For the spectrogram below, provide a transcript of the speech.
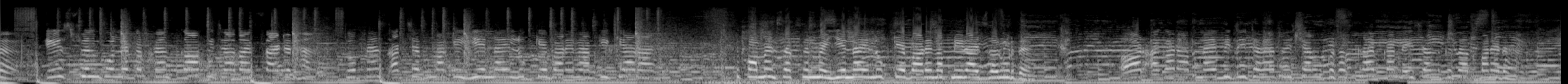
है। इस फ़िल्म को लेकर फैंस काफ़ी ज़्यादा एक्साइटेड हैं। तो फैंस अक्षय कुमार के ये नए लुक के बारे में आपकी क्या राय है? कमेंट सेक्शन में ये नए लुक के बारे में अपनी राय ज़रूर दें। और अगर आप नए विजिटर हैं तो इस चैनल को सब्सक्राइब कर ले चैनल के साथ बने रहें।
